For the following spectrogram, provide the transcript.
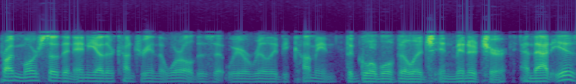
Probably more so than any other country in the world is that we are really becoming the global village in miniature. And that is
